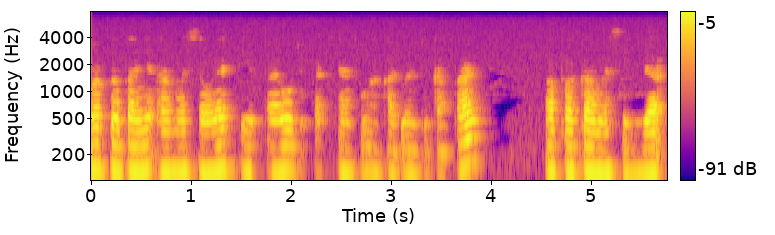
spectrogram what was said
memperbanyak amal soleh tiap tahun nabung akan berhenti kapan, apakah masih tidak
